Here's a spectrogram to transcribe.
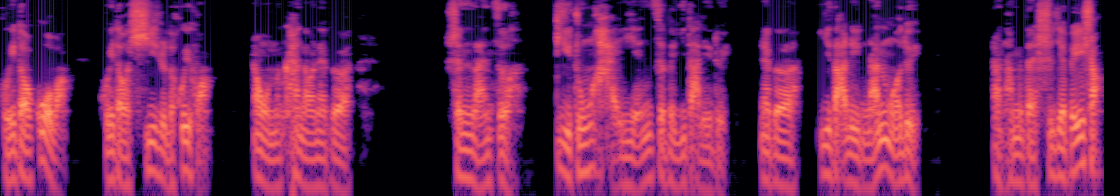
回到过往，回到昔日的辉煌，让我们看到那个深蓝色、地中海颜色的意大利队，那个意大利男模队，让他们在世界杯上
